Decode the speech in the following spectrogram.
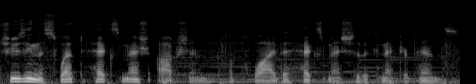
Choosing the swept hex mesh option, apply the hex mesh to the connector pins.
